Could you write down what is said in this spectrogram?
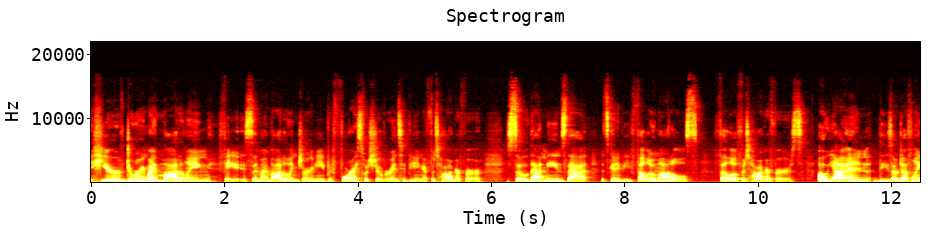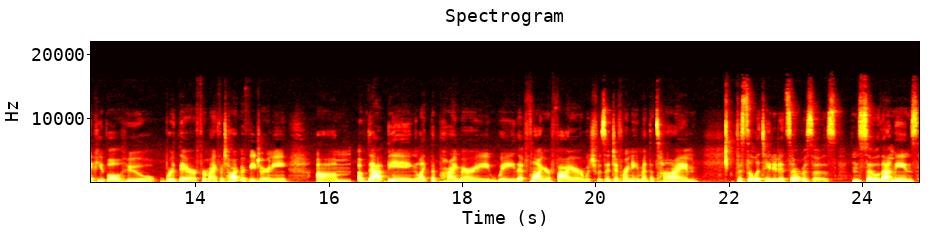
here during my modeling phase and my modeling journey before I switched over into being a photographer. So that means that it's going to be fellow models, fellow photographers. Oh, yeah, and these are definitely people who were there for my photography journey. Um, of that being like the primary way that Flaunt Your Fire, which was a different name at the time, facilitated its services. And so that means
